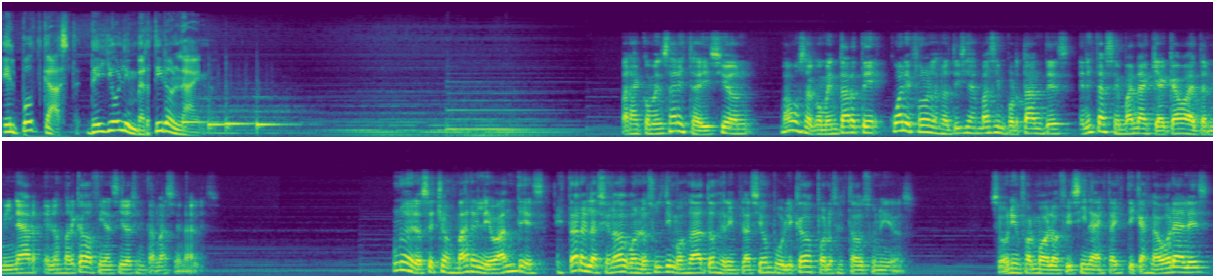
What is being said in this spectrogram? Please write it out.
el podcast de YOL Invertir Online. Para comenzar esta edición, vamos a comentarte cuáles fueron las noticias más importantes en esta semana que acaba de terminar en los mercados financieros internacionales. Uno de los hechos más relevantes está relacionado con los últimos datos de la inflación publicados por los Estados Unidos. Según informó la Oficina de Estadísticas Laborales,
